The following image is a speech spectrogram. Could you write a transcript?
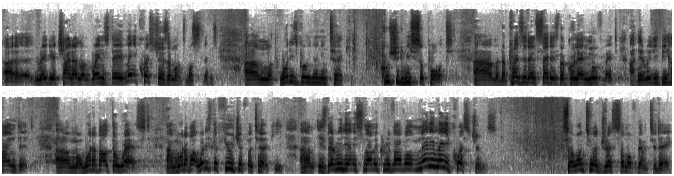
uh, radio channel on Wednesday. Many questions amongst Muslims. Um, what is going on in Turkey? Who should we support? Um, the president said it's the Gulen movement. Are they really behind it? Um, what about the West? Um, what about what is the future for Turkey? Um, is there really an Islamic revival? Many, many questions. So I want to address some of them today.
